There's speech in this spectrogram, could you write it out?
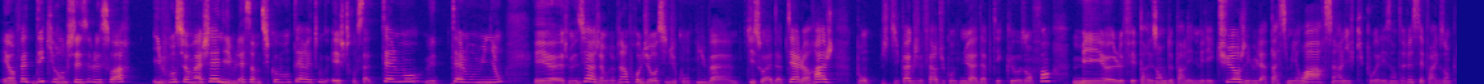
Et en fait, dès qu'ils rentrent chez eux le soir, ils vont sur ma chaîne, ils me laissent un petit commentaire et tout. Et je trouve ça tellement, mais tellement mignon. Et euh, je me dis, ah, j'aimerais bien produire aussi du contenu bah, qui soit adapté à leur âge. Bon, je dis pas que je vais faire du contenu adapté que aux enfants, mais euh, le fait par exemple de parler de mes lectures, j'ai lu La Passe Miroir, c'est un livre qui pourrait les intéresser par exemple.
